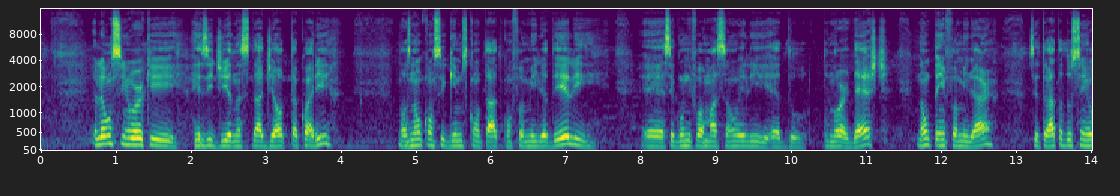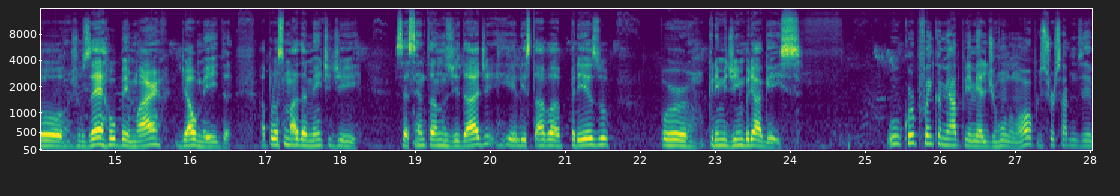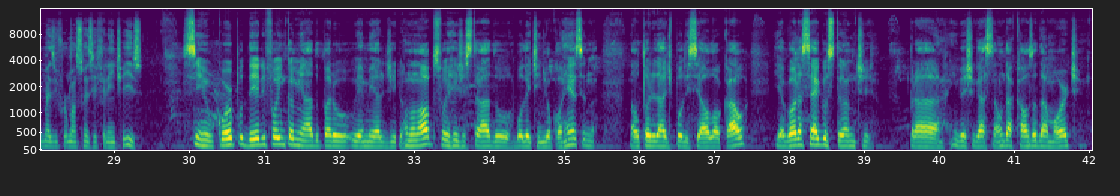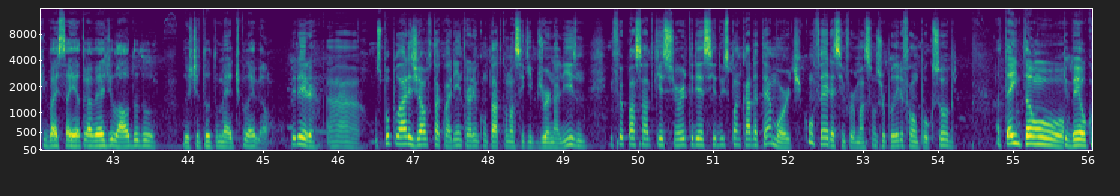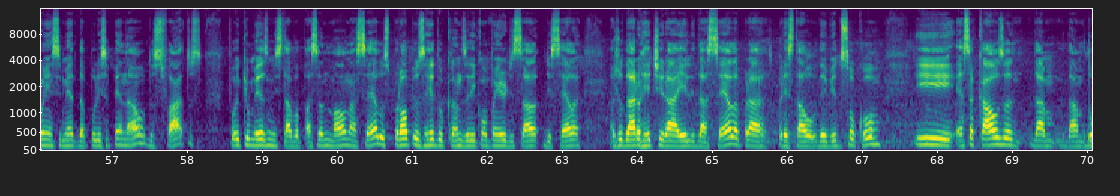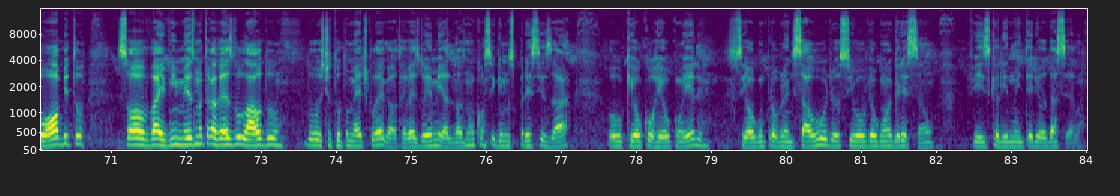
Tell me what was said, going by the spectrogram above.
Ele é um senhor que residia na cidade de Alto Taquari. Nós não conseguimos contato com a família dele. É, segundo informação, ele é do, do Nordeste, não tem familiar. Se trata do senhor José Rubemar de Almeida, aproximadamente de 60 anos de idade, ele estava preso por crime de embriaguez. O corpo foi encaminhado para o IML de Rondonópolis, o senhor sabe dizer mais informações referentes a isso? Sim, o corpo dele foi encaminhado para o IML de Rondonópolis, foi registrado o boletim de ocorrência na, na autoridade policial local e agora segue os trâmites para investigação da causa da morte, que vai sair através de laudo do, do Instituto Médico Legal. Pereira, os populares de Alto Taquari entraram em contato com a nossa equipe de jornalismo e foi passado que esse senhor teria sido espancado até a morte. Confere essa informação, o senhor poderia falar um pouco sobre? Até então, o que veio ao conhecimento da Polícia Penal, dos fatos, foi que o mesmo estava passando mal na cela. Os próprios reeducandos ali, companheiros de, de cela, ajudaram a retirar ele da cela para prestar o devido socorro. E essa causa da, da, do óbito só vai vir mesmo através do laudo do Instituto Médico Legal, através do ML. Nós não conseguimos precisar o que ocorreu com ele, se há algum problema de saúde ou se houve alguma agressão física ali no interior da cela.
